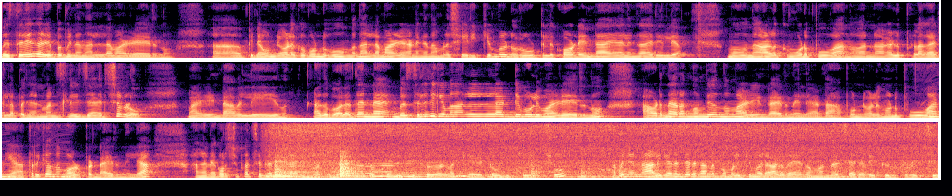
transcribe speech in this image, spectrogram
ബസ്സിൽ കയറിയപ്പോൾ പിന്നെ നല്ല മഴയായിരുന്നു. ആ, പിന്നെ ഉണ്ണിയോളൊക്കെ കൊണ്ടുപോകുമ്പോൾ നല്ല മഴയാണെങ്കിൽ നമ്മൾ ശരിക്കും വിടും. റൂട്ടിൽ കുട ഉണ്ടായാലും കാര്യമില്ല. മൂന്നാൾക്കും കൂടെ പോകാമെന്ന് പറഞ്ഞാൽ എളുപ്പമുള്ള കാര്യമില്ല. അപ്പം ഞാൻ മനസ്സിൽ വിചാരിച്ചുള്ളൂ മഴ എന്ന് അതുപോലെ തന്നെ ബസ്സിലിരിക്കുമ്പോൾ നല്ല അടിപൊളി മഴയായിരുന്നു. അവിടെ നിന്ന് ഇറങ്ങുമ്പോൾ ഒന്നും മഴ ഉണ്ടായിരുന്നില്ല കേട്ടോ. ആ പുണ്യോളം കൊണ്ട് പോകാൻ യാത്രയ്ക്കൊന്നും കുഴപ്പമുണ്ടായിരുന്നില്ല. അങ്ങനെ കുറച്ച് പച്ചക്കറി കാര്യങ്ങളൊക്കെ ഉണ്ടായിരുന്നു. അതൊക്കെ ഒരു ചിപ്പുകളിലൊക്കെ ആയിട്ട് ഒതുക്കി വെച്ചു. അപ്പോൾ ഞാൻ നാളികേരം ചിരകാൻ നിൽക്കുമ്പോഴേക്കും ഒരാൾ വേഗം വന്ന് ചിരവേക്ക് എടുത്ത് വെച്ച്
